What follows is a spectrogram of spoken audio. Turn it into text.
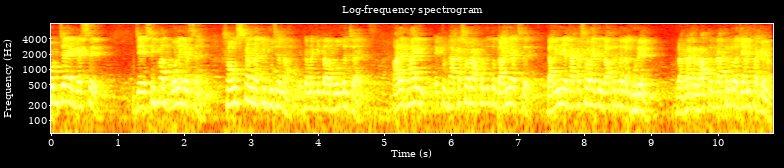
পর্যায়ে গেছে যে সিফাত বলে গেছেন, সংস্কার নাকি বুঝে না, এটা নাকি তারা বলতে চায়। আরে ভাই, একটু ঢাকা শহরে আপনাদের তো গাড়ি আছে, গাড়ি নিয়ে ঢাকা শহরে একদিন রাতের বেলা ঘুরেন। রাতের রাতের বেলা জ্যাম থাকে না।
